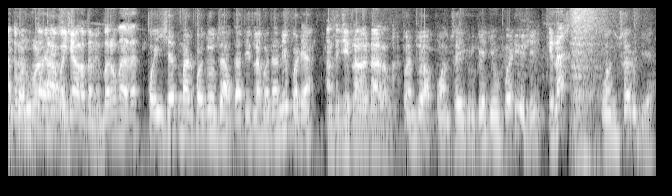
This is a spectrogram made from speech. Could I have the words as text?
આ તો થોડા પૈસા આલો તમે બરોબર? પૈસા જ મારા પાસે જો જાતા તેટલા બધા નહીં પડ્યા. આ તો જેટલા હોય એટલા પણ જો આ પાંચસો એક રૂપિયા જેવું પડ્યું છે કેટલા? પાંચસો રૂપિયા.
